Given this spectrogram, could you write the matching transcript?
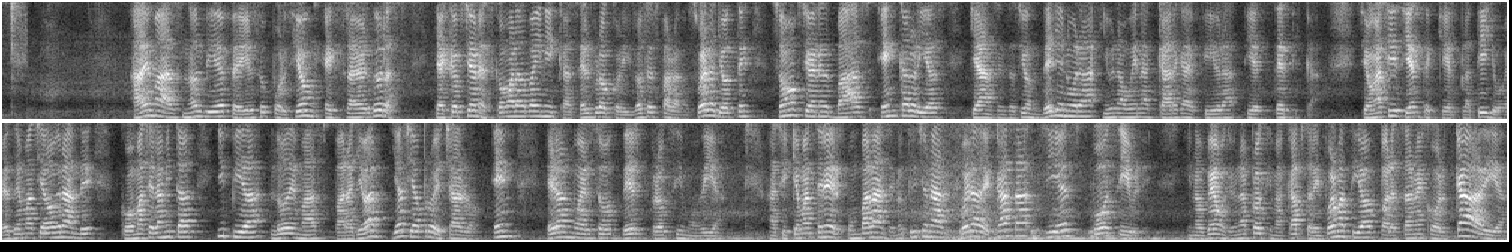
Además, no olvide pedir su porción extra de verduras ya que opciones como las vainicas, el brócoli, los espárragos o el ayote son opciones bajas en calorías que dan sensación de llenura y una buena carga de fibra dietética. Si aún así siente que el platillo es demasiado grande, cómase la mitad y pida lo demás para llevar y así aprovecharlo en el almuerzo del próximo día. Así que mantener un balance nutricional fuera de casa si es posible y nos vemos en una próxima cápsula informativa para estar mejor cada día.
